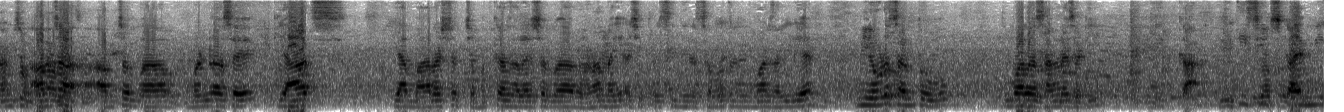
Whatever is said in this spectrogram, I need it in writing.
आमचं आमचा. म्हणणं असं आहे की आज या महाराष्ट्रात चमत्कार झाल्याशिवाय राहणार नाही अशी परिस्थिती सर्वत्र निर्माण झालेली आहे मी एवढं सांगतो तुम्हाला सांगण्यासाठी सीट्स काय मी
